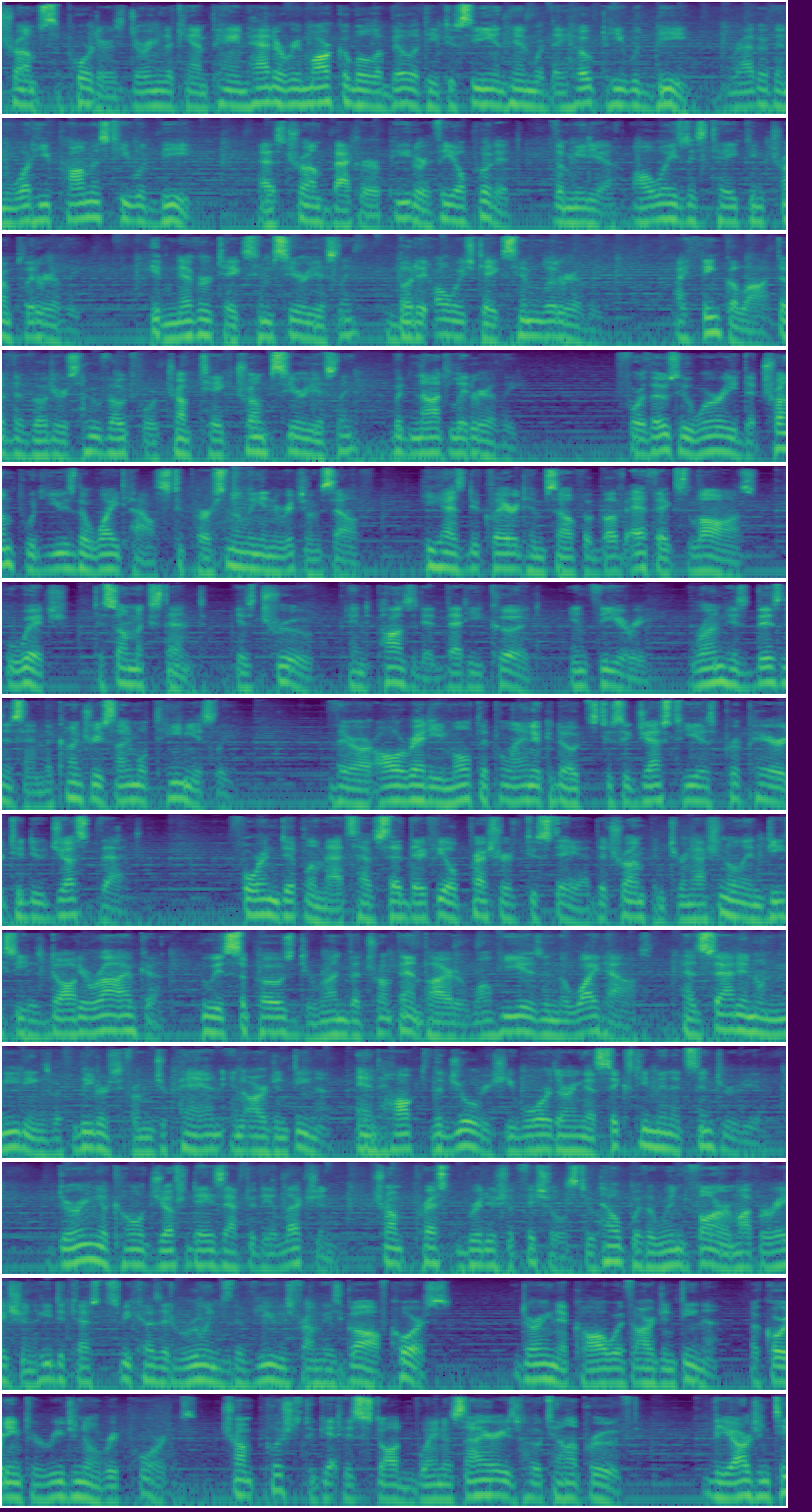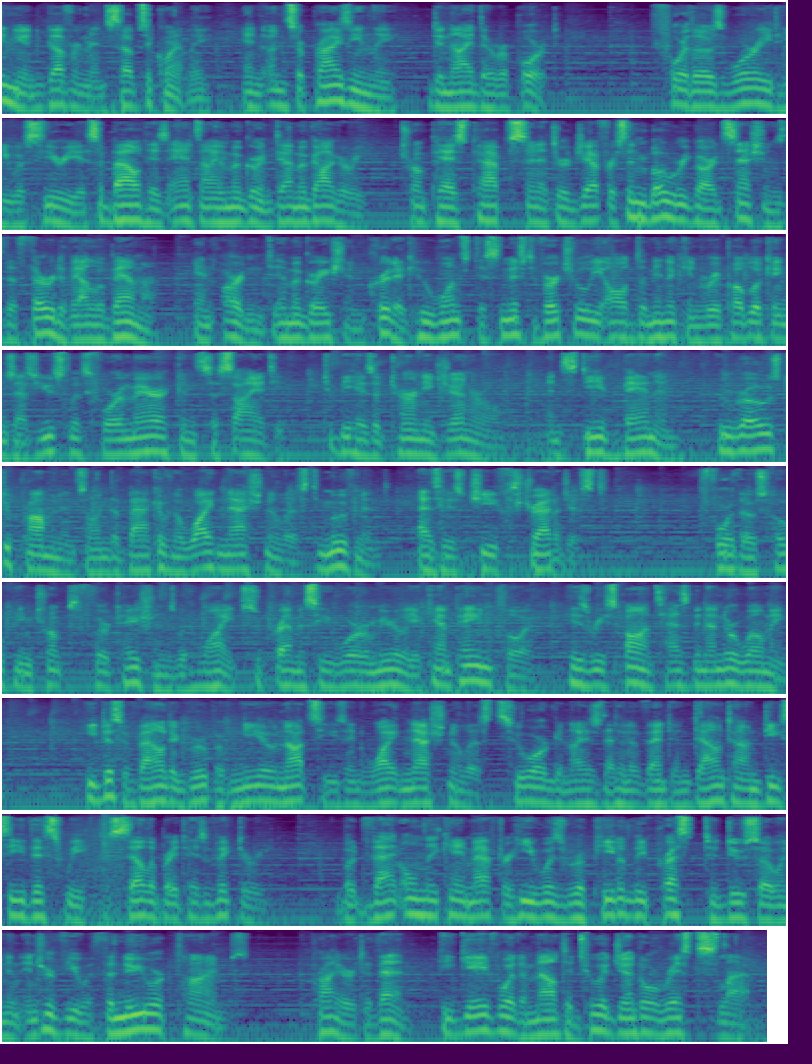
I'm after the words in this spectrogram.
Trump supporters during the campaign had a remarkable ability to see in him what they hoped he would be, rather than what he promised he would be. As Trump backer Peter Thiel put it, the media always is taking Trump literally. It never takes him seriously, but it always takes him literally. I think a lot of the voters who vote for Trump take Trump seriously, but not literally. For those who worried that Trump would use the White House to personally enrich himself, he has declared himself above ethics laws, which, to some extent, is true, and posited that he could, in theory, run his business and the country simultaneously. There are already multiple anecdotes to suggest he is prepared to do just that. Foreign diplomats have said they feel pressured to stay at the Trump International in D.C. His daughter Ivanka, who is supposed to run the Trump empire while he is in the White House, has sat in on meetings with leaders from Japan and Argentina and hawked the jewelry she wore during a 60 Minutes interview. During a call just days after the election, Trump pressed British officials to help with a wind farm operation he detests because it ruins the views from his golf course. During a call with Argentina, according to regional reports, Trump pushed to get his stalled Buenos Aires hotel approved. The Argentinian government subsequently, and unsurprisingly, denied the report. For those worried he was serious about his anti-immigrant demagoguery, Trump has tapped Senator Jefferson Beauregard Sessions III of Alabama, an ardent immigration critic who once dismissed virtually all Dominican Republicans as useless for American society, to be his attorney general, and Steve Bannon, who rose to prominence on the back of the white nationalist movement, as his chief strategist. For those hoping Trump's flirtations with white supremacy were merely a campaign ploy, his response has been underwhelming. He disavowed a group of neo-Nazis and white nationalists who organized at an event in downtown D.C. this week to celebrate his victory. But that only came after he was repeatedly pressed to do so in an interview with the New York Times. Prior to then, he gave what amounted to a gentle wrist slap.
